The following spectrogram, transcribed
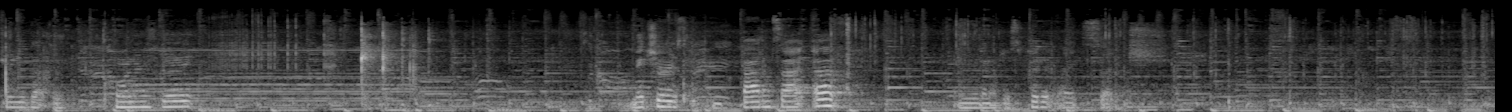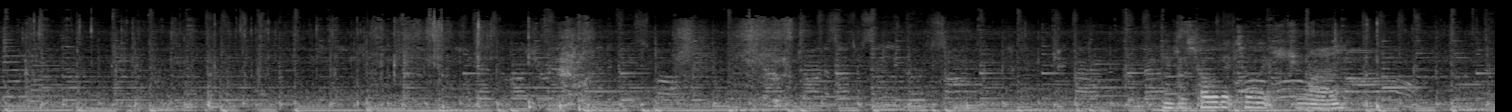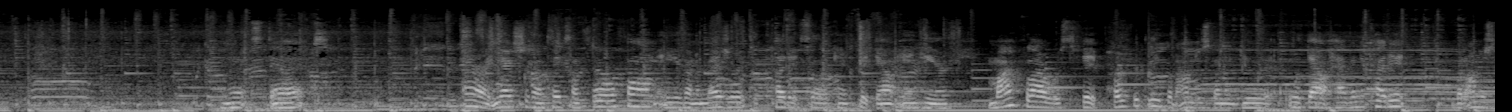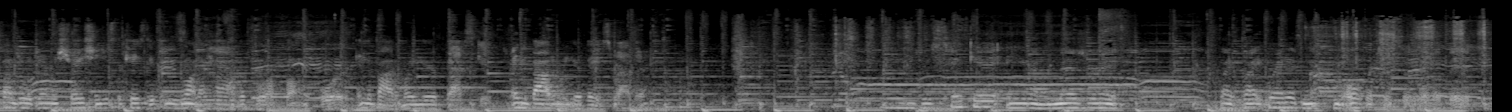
Sure you got the corners good. Make sure it's bottom side up. And we're gonna just put it like such. And just hold it till it's dry. Next that. All right, next you're gonna take some floral foam and you're gonna measure it to cut it so it can fit down in here. My flowers fit perfectly, but I'm just gonna do it without having to cut it. But I'm just gonna do a demonstration just in case if you wanna have a floral foam for it in the bottom of your basket, in the bottom of your vase rather. And you just take it and you're gonna measure it like right where it is and come over just a little bit.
